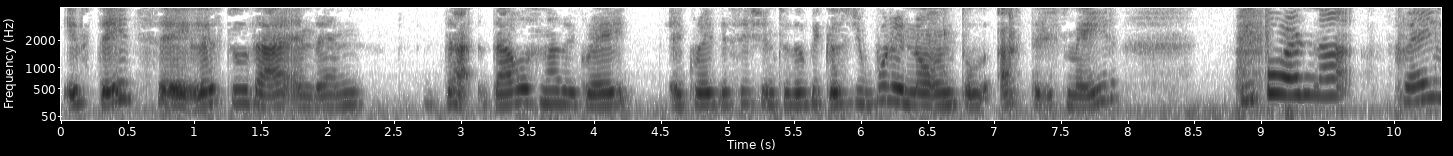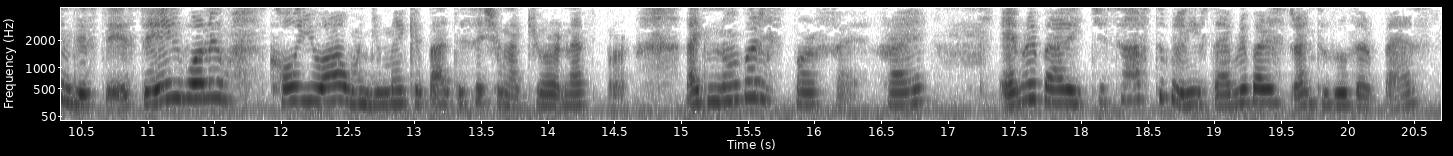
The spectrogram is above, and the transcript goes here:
If they say, let's do that, and then that that was not a great a great decision to do because you wouldn't know until after it's made. People are not playing these days. They want to call you out when you make a bad decision like you're an expert. Like nobody's perfect, right? Everybody just have to believe that everybody's trying to do their best.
